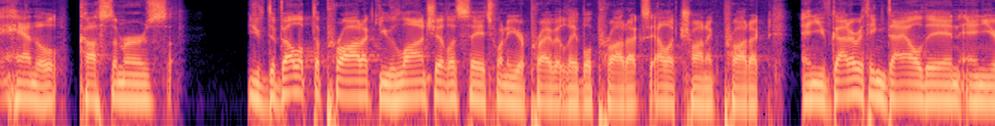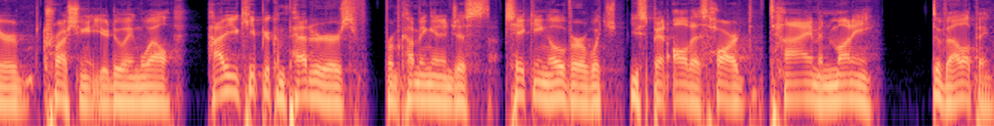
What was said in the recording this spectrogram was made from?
handle customers. You've developed the product, you launch it, let's say it's one of your private label products, electronic product, and you've got everything dialed in and you're crushing it, you're doing well. How do you keep your competitors from coming in and just taking over what you spent all this hard time and money developing?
